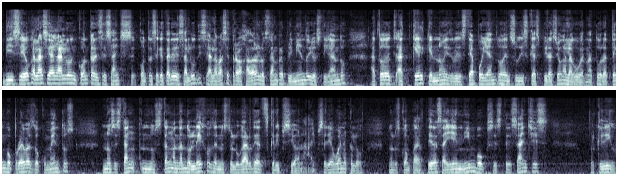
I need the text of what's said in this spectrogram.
Dice, ojalá se haga algo en contra ese Sánchez, contra el secretario de Salud, dice, a la base trabajadora lo están reprimiendo y hostigando a todo aquel que no esté apoyando en su disque aspiración a la gubernatura. Tengo pruebas, documentos, nos están, nos están mandando lejos de nuestro lugar de adscripción. Ay, pues sería bueno que lo, nos los compartieras ahí en inbox, este Sánchez porque digo,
